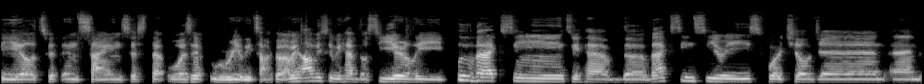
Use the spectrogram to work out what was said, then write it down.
fields within sciences that wasn't really talked about. I mean, obviously we have those yearly flu vaccines, we have the vaccine series for children and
